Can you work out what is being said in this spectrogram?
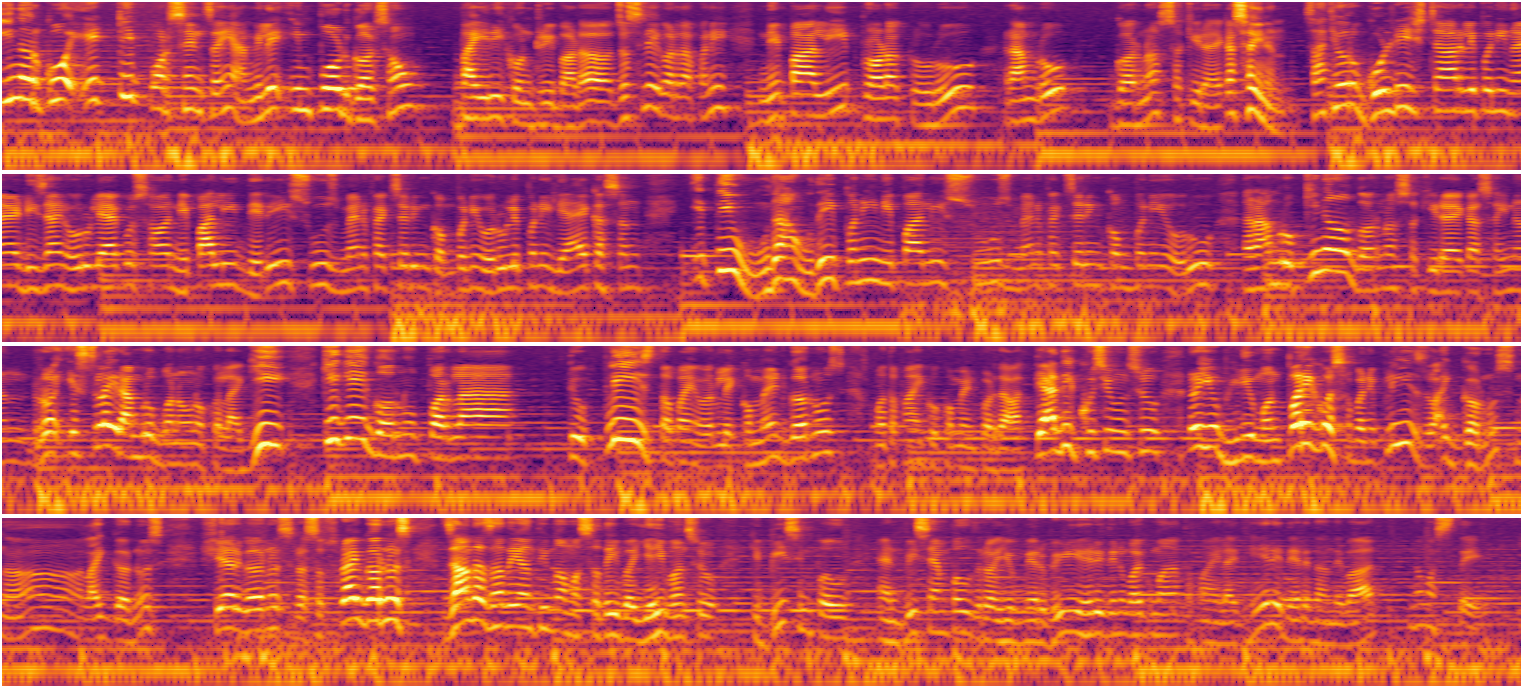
यिनीहरूको एट्टी पर्सेन्ट चाहिँ हामीले इम्पोर्ट गर्छौँ बाहिरी कन्ट्रीबाट जसले गर्दा पनि नेपाली प्रडक्टहरू राम्रो गर्न सकिरहेका छैनन्। साथीहरू गोल्डी स्टारले पनि नयाँ डिजाइनहरू ल्याएको छ। नेपाली धेरै सुज म्यानुफ्याक्चरिङ कम्पनीहरूले पनि ल्याएका छन्। यति हुँदाहुँदै पनि नेपाली सुज म्यानुफ्याक्चरिङ कम्पनीहरू राम्रो किन गर्न सकिरहेका छैनन् र यसलाई राम्रो बनाउनको लागि के के गर्नु पर्ला? त्यो प्लिज तपाईँहरूले कमेन्ट गर्नुहोस्। म तपाईँको कमेन्ट पढ्दा अत्याधिक खुसी हुन्छु र यो भिडियो मन परेको छ भने प्लिज लाइक गर्नुहोस् न लाइक गर्नुहोस् सेयर गर्नुहोस् र सब्सक्राइब गर्नुहोस्। जाँदा जाँदै अन्तिममा म सदैव यही भन्छु कि be simple and be sample र यो मेरो भिडियो हेरिदिनु भएकोमा तपाईँलाई धेरै धेरै धन्यवाद। नमस्ते।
